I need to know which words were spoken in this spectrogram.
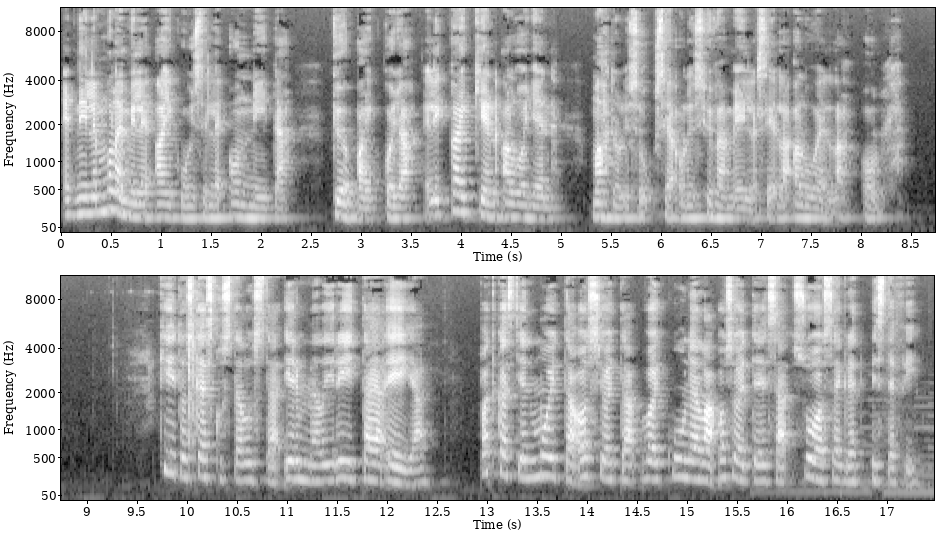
että niille molemmille aikuisille on niitä työpaikkoja. Eli kaikkien alojen mahdollisuuksia olisi hyvä meillä siellä alueella olla. Kiitos keskustelusta Irmeli, Riitta ja Eija. Podcastien muita osioita voi kuunnella osoitteessa suosegret.fi.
